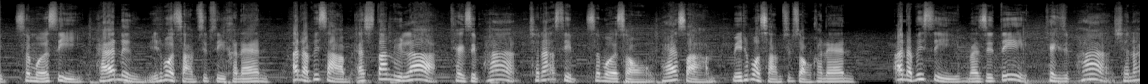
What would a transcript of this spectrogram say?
10 เสมอ 4 แพ้ 1 มีทั้งหมด 34 คะแนน อันดับที่3แอสตันวิลล่าแข่ง 15 ชนะ 10 เสมอ 2 แพ้ 3 มีทั้งหมด 32 คะแนนอันดับที่4แมนซิตี้แข่ง 15 ชนะ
